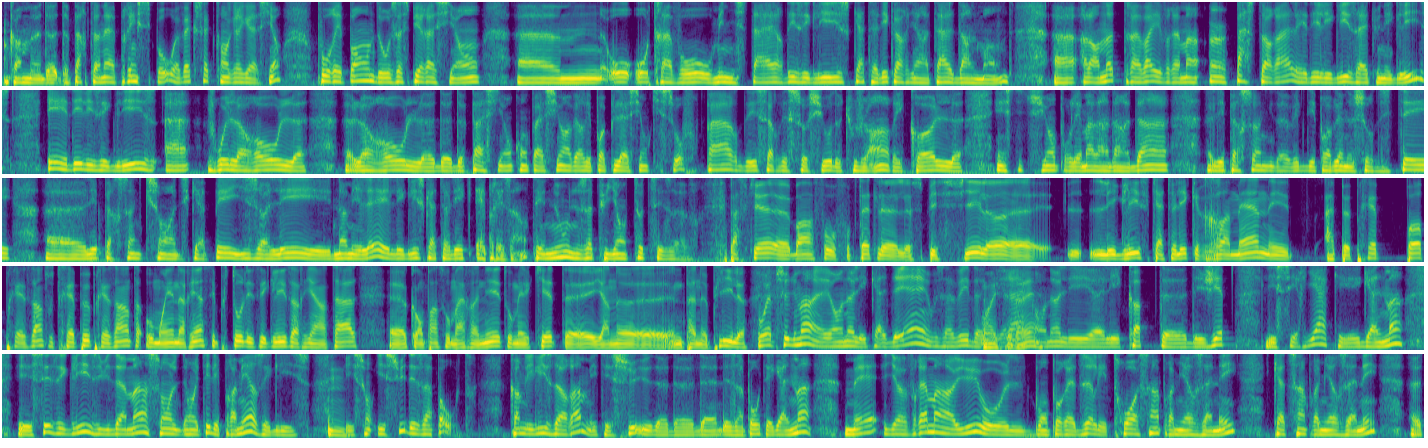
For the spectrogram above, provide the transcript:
comme de, de, partenaires principaux avec cette congrégation pour répondre aux aspirations, euh, aux, aux, travaux, aux ministères des églises catholiques orientales dans le monde. Euh, alors notre travail est vraiment un pastoral, aider l'Église à être une Église et aider les Églises à jouer leur rôle, leur rôle de, de passion, compassion envers les populations qui souffrent par des services sociaux de tout genre, écoles, institutions pour les malentendants, les personnes avec des problèmes de surdité, euh, les personnes qui sont handicapés, isolés, nommez-les, l'Église catholique est présente. Et nous, nous appuyons toutes ces œuvres. Parce que, euh, bon, faut, faut peut-être le, spécifier, là, euh, l'Église catholique romaine est à peu près pas présente ou très peu présente au Moyen-Orient, c'est plutôt les églises orientales, euh, qu'on pense aux Maronites, aux Melkites, euh, il y en a euh, une panoplie. Là. Oui, absolument. Et on a les Chaldéens, vous avez de ouais, l'Irak, on a les, les Coptes d'Égypte, les Syriaques également. Et ces églises, évidemment, sont, ont été les premières églises. Hmm. Ils sont issus des apôtres. Comme l'Église de Rome est issue de, de, de, des apôtres également. Mais il y a vraiment eu, au, on pourrait dire, les 300 premières années, 400 premières années,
